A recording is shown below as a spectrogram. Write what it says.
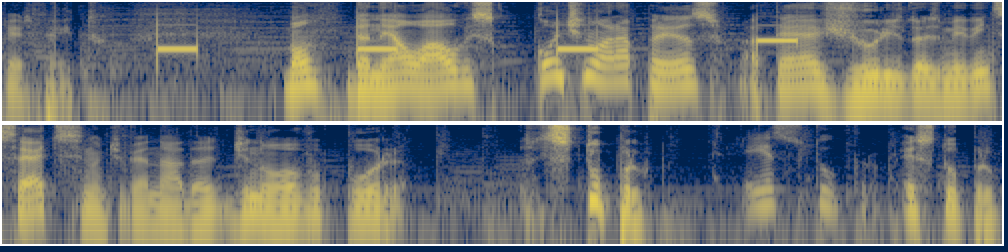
Perfeito. Bom, Daniel Alves continuará preso até julho de 2027, se não tiver nada de novo, por estupro. Estupro. Estupro.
